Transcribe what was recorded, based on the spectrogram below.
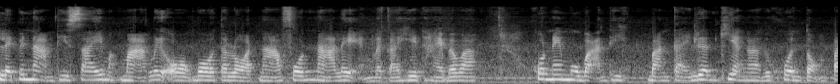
และเป็นน้ำที่ไซส์มาก ๆ เลยออกบอตลอดหนาฝนหนาแหลงแล้วก็เฮ็ดให้แบบว่า คนในหมู่บ้านที่บ้านไก่เลื่อนเคียงกันทุกคนต้องไป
